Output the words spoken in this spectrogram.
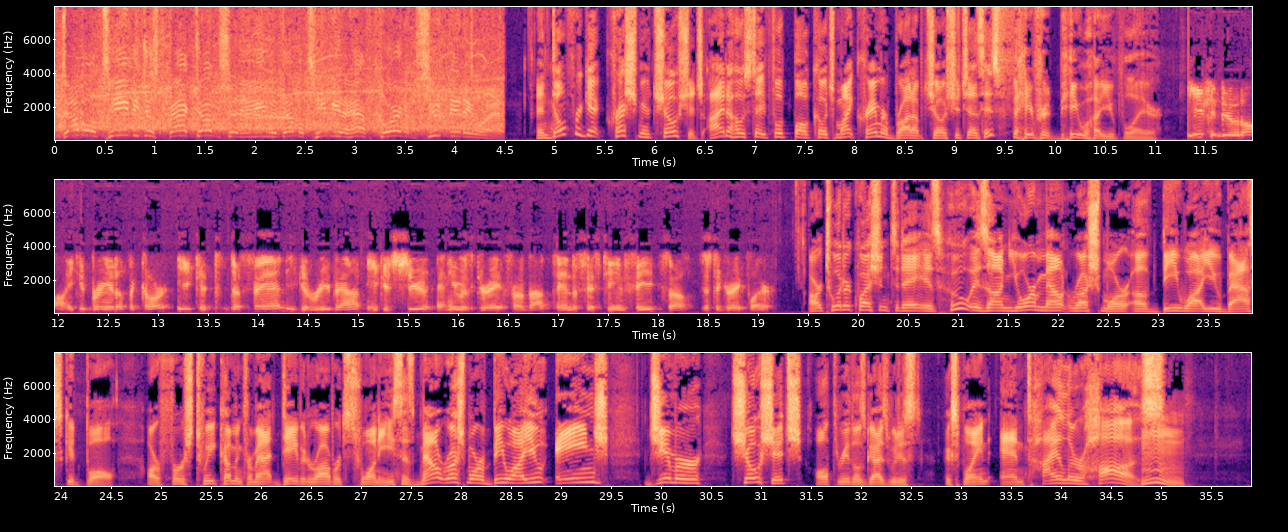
Double team. He just backed up, said he needed a double team you at half court. I'm shooting anyway. And don't forget Kresimir Cosic. Idaho State football coach Mike Kramer brought up Chosic as his favorite BYU player. He could do it all. He could bring it up the court. He could defend. He could rebound. He could shoot, and he was great from about 10 to 15 feet. So just a great player. Our Twitter question today is Who is on your Mount Rushmore of BYU basketball? Our first tweet coming from at David Roberts 20. He says Mount Rushmore of BYU, Ainge, Jimmer, Cosic, all three of those guys we just explained, and Tyler Haws. Hmm.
